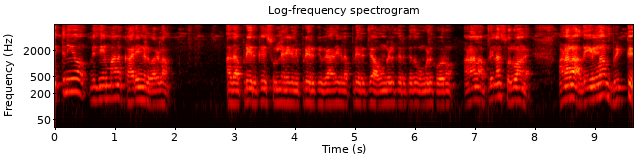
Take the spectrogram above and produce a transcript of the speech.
எத்தனையோ விஷயமான காரியங்கள் வரலாம். அது அப்படி இருக்குது சூழ்நிலைகள் இப்படி இருக்குது வியாதிகள் அப்படி இருக்குது அவங்களுக்கு இருக்குது உங்களுக்கு வரும். ஆனாலும் அப்படிலாம் சொல்லுவாங்க. ஆனாலும் அதையெல்லாம் விட்டு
